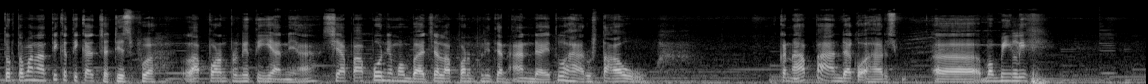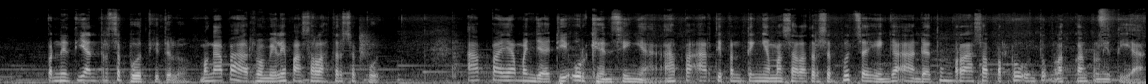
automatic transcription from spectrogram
terutama nanti ketika jadi sebuah laporan penelitian ya siapa pun yang membaca laporan penelitian Anda itu harus tahu kenapa Anda kok harus uh, memilih penelitian tersebut gitu loh. Mengapa harus memilih masalah tersebut? Apa yang menjadi urgensinya? Apa arti pentingnya masalah tersebut sehingga Anda tuh merasa perlu untuk melakukan penelitian?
